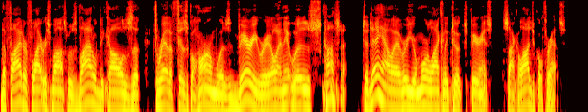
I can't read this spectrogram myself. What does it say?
the fight or flight response was vital because the threat of physical harm was very real and it was constant. Today, however, you're more likely to experience psychological threats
